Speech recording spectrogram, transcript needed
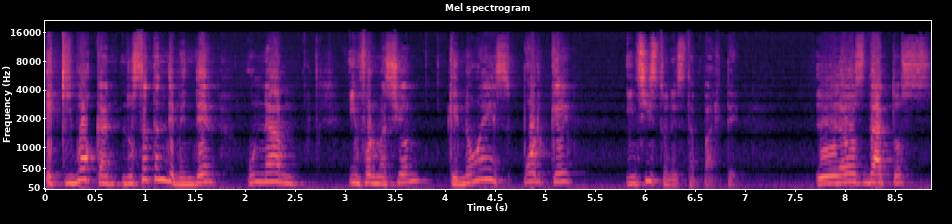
equivocan, nos tratan de vender una información que no es, porque, insisto en esta parte, los datos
